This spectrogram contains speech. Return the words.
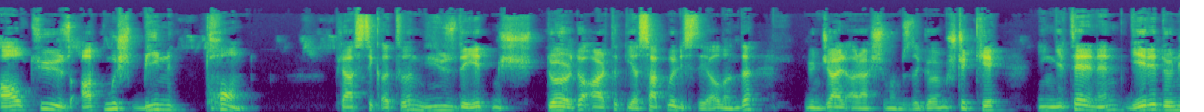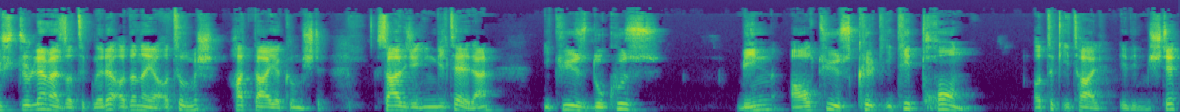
660 bin ton plastik atığın %74'ü artık yasaklı listeye alındı güncel araştırmamızda görmüştük ki İngiltere'nin geri dönüştürülemez atıkları Adana'ya atılmış hatta yakılmıştı. Sadece İngiltere'den 209.642 ton atık ithal edilmişti.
